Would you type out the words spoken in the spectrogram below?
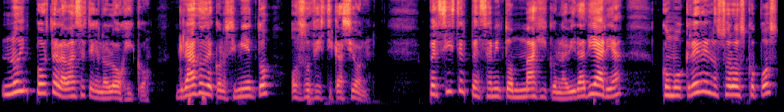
No importa el avance tecnológico, grado de conocimiento o sofisticación. Persiste el pensamiento mágico en la vida diaria, como creer en los horóscopos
